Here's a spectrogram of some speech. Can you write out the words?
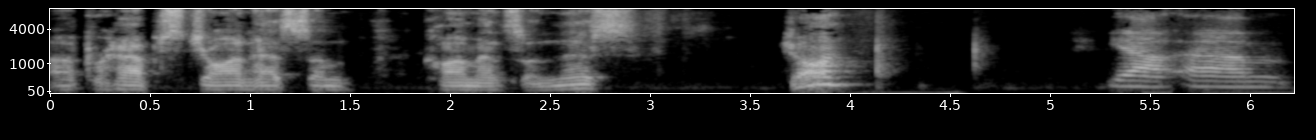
uh, perhaps John has some comments on this. John, yeah, um,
